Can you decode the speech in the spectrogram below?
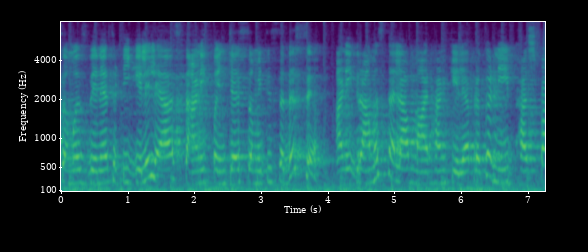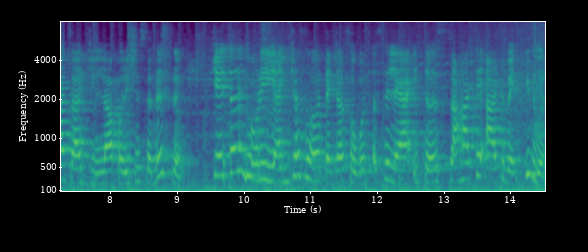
समज देण्यासाठी गेलेल्या स्थानिक पंचायत समिती सदस्य आणि ग्रामस्थाला मारहाण केल्याप्रकरणी भाजपाचा जिल्हा परिषद सदस्य चेतन धोडी यांच्यासह त्याच्यासोबत असलेल्या इतर सहा ते आठ व्यक्तींवर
